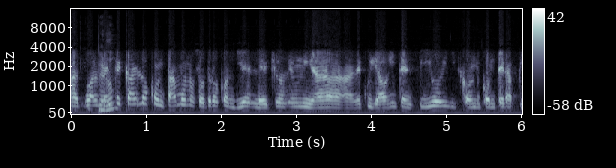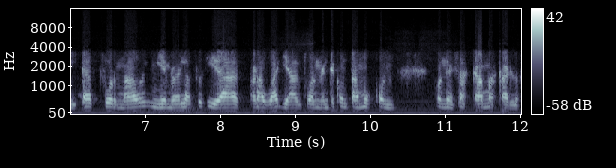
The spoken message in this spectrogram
actualmente, Carlos, contamos nosotros con 10 lechos de unidad de cuidados intensivos y con, con terapistas formados y miembros de la sociedad paraguaya. Actualmente contamos con, con esas camas, Carlos.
